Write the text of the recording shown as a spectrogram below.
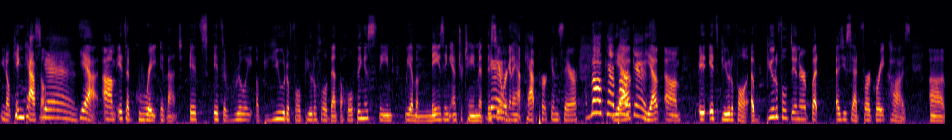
you know, King Castle. Yes. Yeah, um, it's a great event. It's it's a really a beautiful, beautiful event. The whole thing is themed. We have amazing entertainment. This year we're going to have Kat Perkins there. I love Kat yep, Perkins. Yep. Um, it, it's beautiful. A beautiful dinner, but as you said, for a great cause. Uh,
